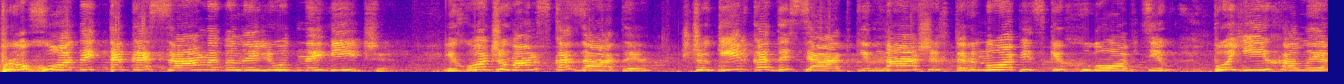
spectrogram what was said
проходить таке саме велелюдне віче. І хочу вам сказати, що кілька десятків наших тернопільських хлопців поїхали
